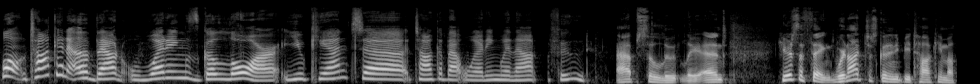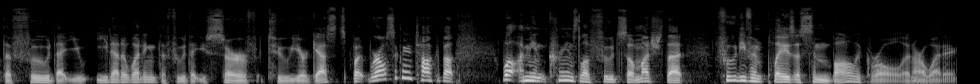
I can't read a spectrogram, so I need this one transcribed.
Well, talking about weddings galore, you can't uh, talk about wedding without food. Absolutely. And here's the thing we're not just going to be talking about the food that you eat at a wedding, the food that you serve to your guests, but we're also going to talk about, well, I mean, Koreans love food so much that food even plays a symbolic role in our wedding.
